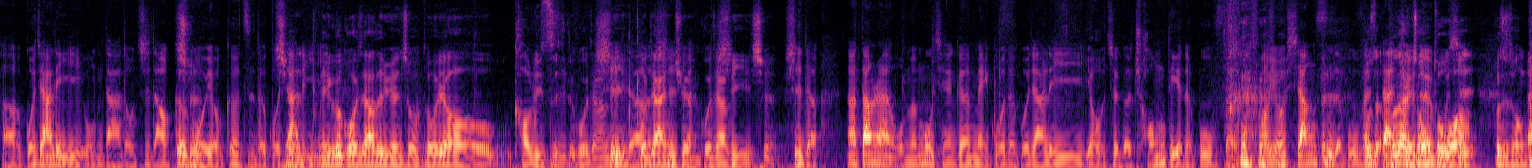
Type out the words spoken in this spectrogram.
呃，国家利益我们大家都知道，各国有各自的国家利益。每个国家的元首都要考虑自己的国家利益、国家安全、国家利益。是是的。那当然，我们目前跟美国的国家利益有这个重叠的部分，哦，有相似的部分，但绝对不是不是冲突，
